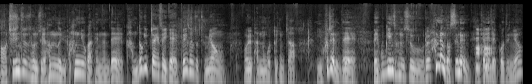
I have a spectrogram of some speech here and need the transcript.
어, 추신수 선수의 합류, 합류가 됐는데 감독 입장에서 이게 FA 선수 두 명을 받는 것도 진짜 이 호재인데 외국인 선수를 한 명 더 쓰는. 셈이 됐거든요.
